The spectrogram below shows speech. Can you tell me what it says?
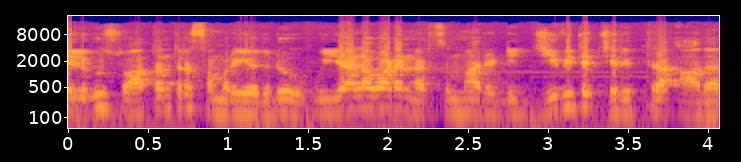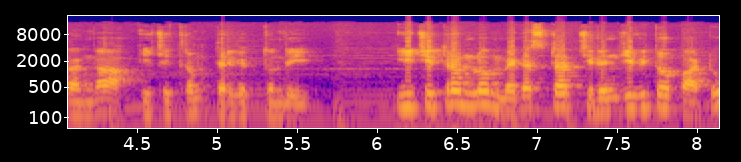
తెలుగు స్వాతంత్ర సమరయోధుడు ఉయ్యాలవాడ నరసింహారెడ్డి జీవిత చరిత్ర ఆధారంగా ఈ చిత్రం తెరకెక్కుతుంది ఈ చిత్రంలో మెగాస్టార్ చిరంజీవితో పాటు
